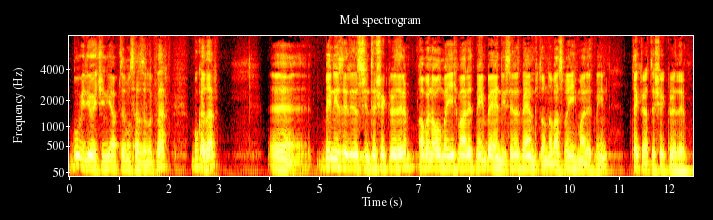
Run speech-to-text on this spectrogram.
Bu video için yaptığımız hazırlıklar bu kadar. Ee, beni izlediğiniz için teşekkür ederim. Abone olmayı ihmal etmeyin. Beğendiyseniz beğen butonuna basmayı ihmal etmeyin. Tekrar teşekkür ederim.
